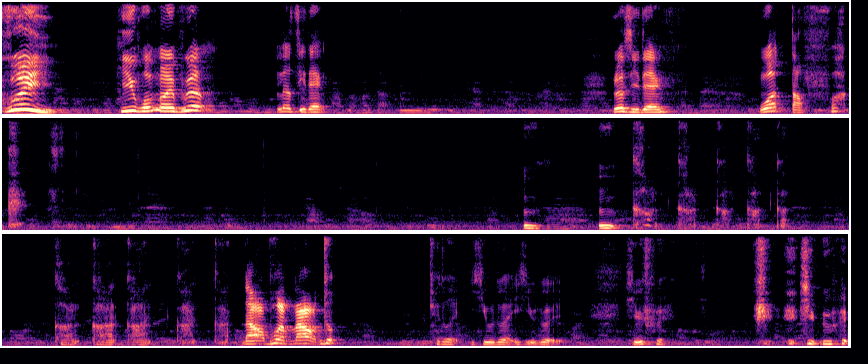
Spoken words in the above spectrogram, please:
เฮ้ยฮิวผมหน่อยเพื่อนเลือดสีแดง เลือดสีแดง what the fuck อืออือขันขันขันขันขันขันขันขันขั นขันดาวเพื่อนดาวช่วยช่วยด้วยฮิวด้วยฮิวด้วยฮิวด้วยฮิวด้วย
